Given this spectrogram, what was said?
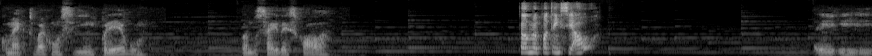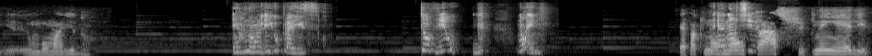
Como é que tu vai conseguir emprego quando sair da escola? Pelo meu potencial? E, e- e um bom marido? Eu não ligo pra isso. Tu viu? Mãe, É pra tu não Eu não um tive- traste que nem ele.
